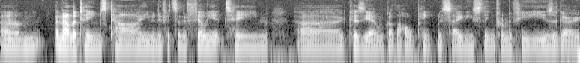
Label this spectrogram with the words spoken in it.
um, another team's car, even if it's an affiliate team. Because, uh, yeah, we've got the whole pink Mercedes thing from a few years ago.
